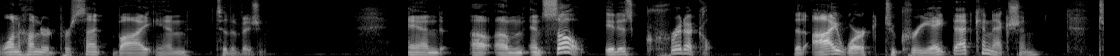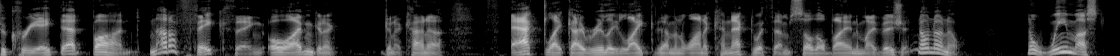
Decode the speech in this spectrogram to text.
100% buy in to the vision. And, uh, um, and so it is critical that I work to create that connection, to create that bond, not a fake thing. Oh, I'm going to going to kind of act like I really like them and want to connect with them so they'll buy into my vision. No, no, no. No, we must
